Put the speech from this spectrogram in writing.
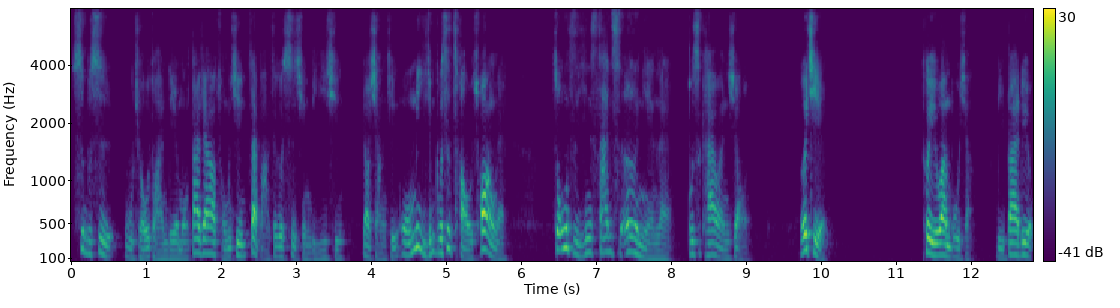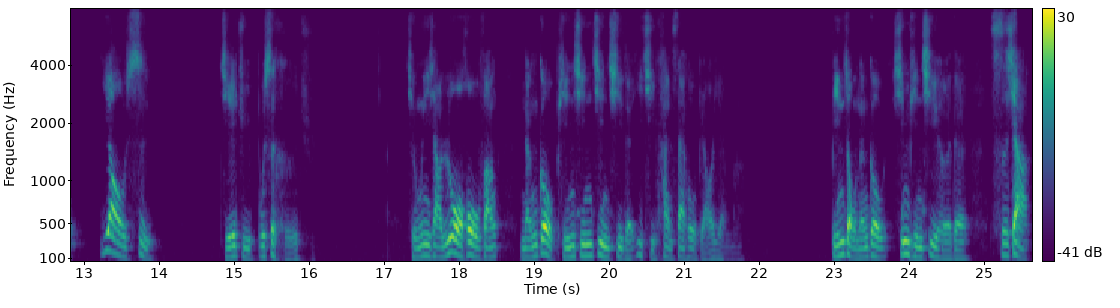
是不是五球团联盟？大家要重新再把这个事情理清，要想清。我们已经不是草创了，中止已经三十二年了，不是开玩笑。而且退一万步讲，礼拜六要是结局不是和局，请问一下，落后方能够平心静气的一起看赛后表演吗？丙总能够心平气和的吃下？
